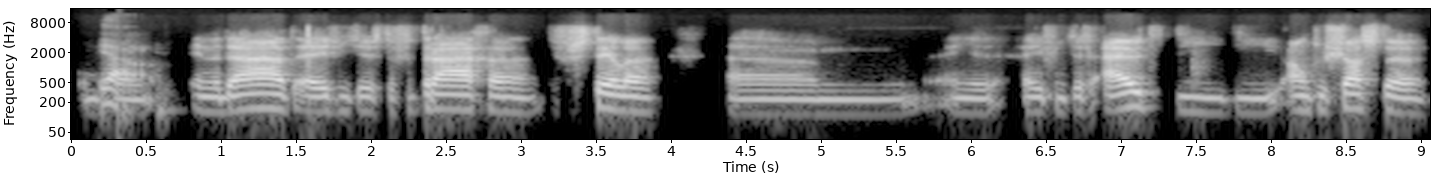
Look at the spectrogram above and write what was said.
Om gewoon inderdaad eventjes te vertragen, te verstillen. Um, en je eventjes uit die, die enthousiaste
